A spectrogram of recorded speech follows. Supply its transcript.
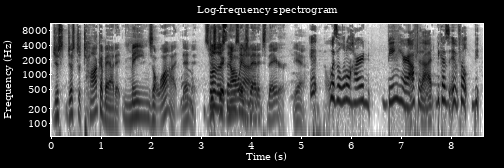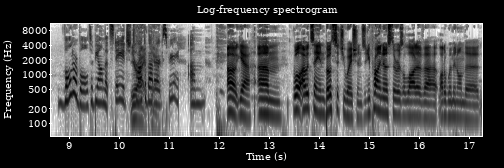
Just, just to talk about it means a lot, doesn't it? one Just to those things, acknowledge yeah. that it's there. Yeah. It was a little hard being here after that because it felt vulnerable to be on that stage to You're talk right, about yeah. our experience. Um, Oh yeah. Um, well, I would say in both situations, and you probably noticed there was a lot of uh, a lot of women on the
